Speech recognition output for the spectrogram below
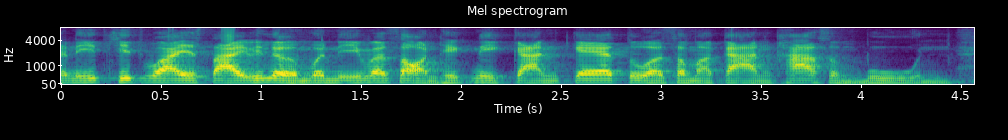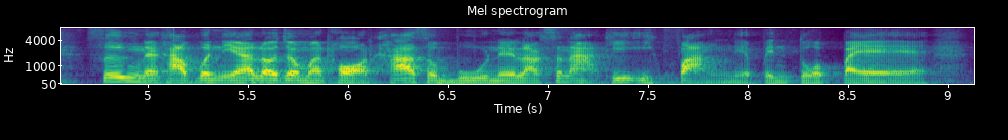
คณิตคิดไวสไตล์พี่เหลิมวันนี้มาสอนเทคนิคการแก้ตัวสมการค่าสมบูรณ์ ซึ่งนะครับวันนี้เราจะมาถอดค่าสมบูรณ์ในลักษณะที่อีกฝั่งเนี่ยเป็นตัวแปร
